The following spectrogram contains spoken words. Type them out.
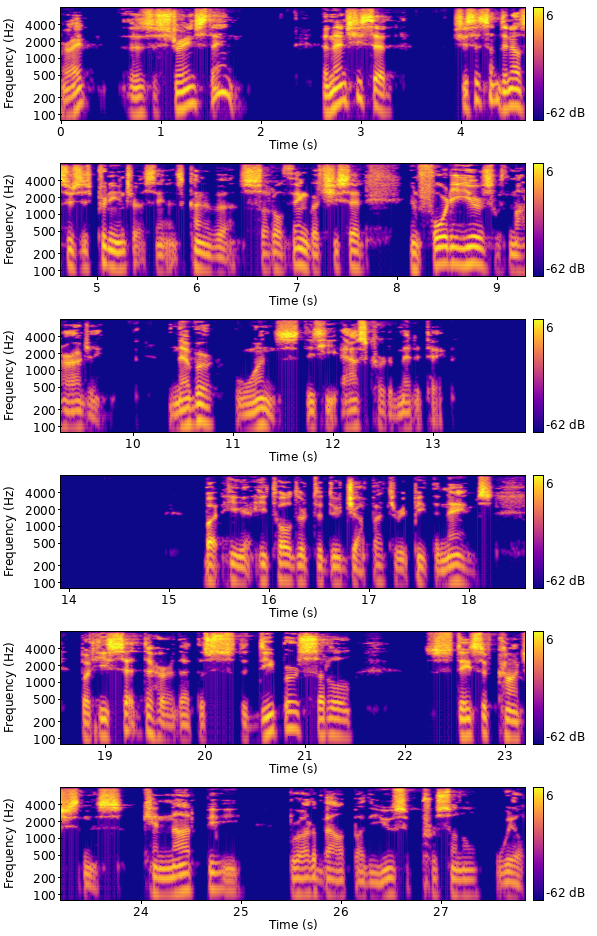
Right? It's a strange thing. And then she said, she said something else which is pretty interesting. It's kind of a subtle thing, but she said, in 40 years with Maharaji, never once did he ask her to meditate. But he, he told her to do japa, to repeat the names. But he said to her that the, the deeper, subtle states of consciousness cannot be brought about by the use of personal will.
